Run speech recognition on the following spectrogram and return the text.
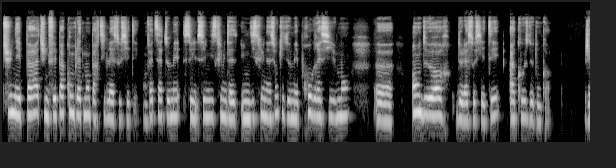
tu n'es pas, tu ne fais pas complètement partie de la société. En fait, ça te met, c'est une, discrimina- une discrimination qui te met progressivement euh, en dehors de la société à cause de ton corps. J'ai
